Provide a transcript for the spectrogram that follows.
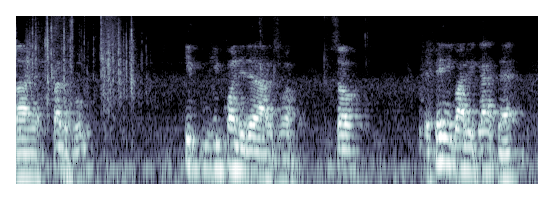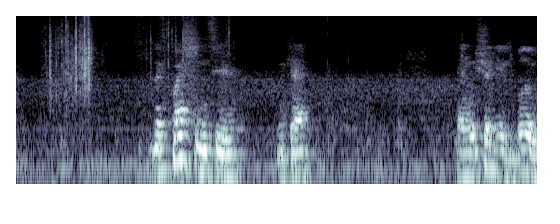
Allah Fadahu, he, he pointed it out as well. So, if anybody got that, the questions here, okay, and we should use blue.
